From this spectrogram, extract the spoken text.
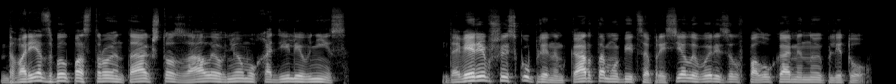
Дворец был построен так, что залы в нем уходили вниз, Доверившись купленным картам, убийца присел и вырезал в полу каменную плиту.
